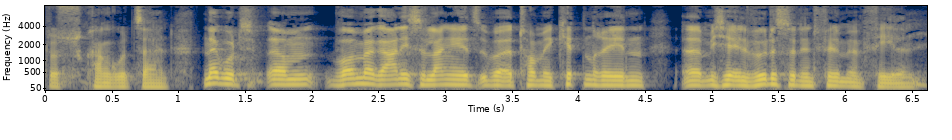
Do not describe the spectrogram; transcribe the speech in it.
das kann gut sein. Na gut, ähm, wollen wir gar nicht so lange jetzt über Atomic Kitten reden. Äh, Michael, würdest du den Film empfehlen?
